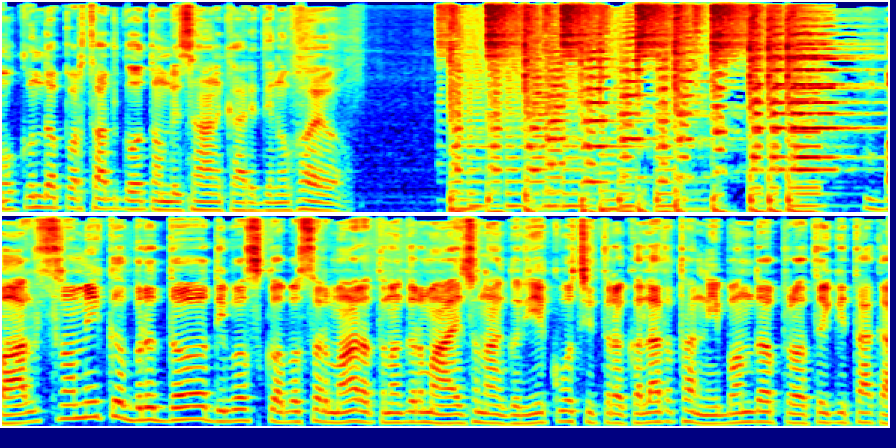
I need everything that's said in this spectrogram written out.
मुकुन्द प्रसाद गौतमले जानकारी दिनुभयो। बाल श्रमिक वृद्ध दिवसको अवसरमा रत्नगरमा आयोजना गरिएको चित्रकला तथा निबन्ध प्रतियोगिताका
